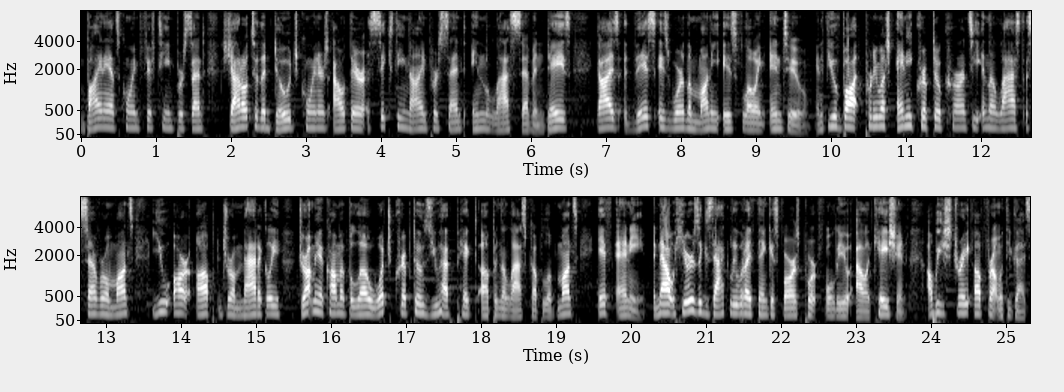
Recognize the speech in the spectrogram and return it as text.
Binance Coin 15%. Shout out to the Dogecoiners out there, 69% in the last seven days. Guys, this is where the money is flowing into. And if you've bought pretty much any cryptocurrency in the last several months, you are up dramatically. Drop me a comment below which cryptos you have picked up in the last couple of months, if any. And now here's exactly what I think as far as portfolio allocation. I'll be straight up front with you guys.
